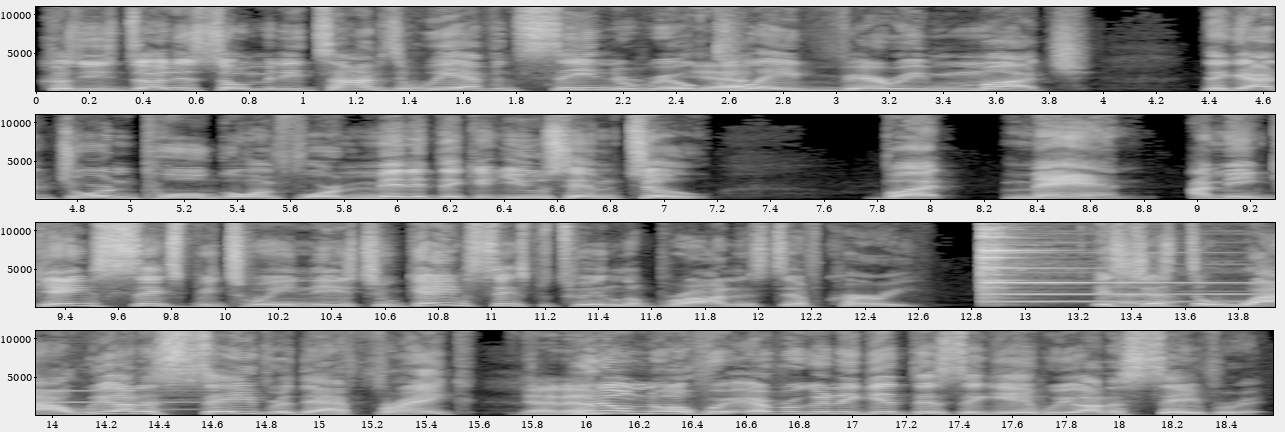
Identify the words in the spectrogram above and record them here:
Because he's done it so many times and we haven't seen the real Yep. Klay very much. They got Jordan Poole going for a minute. They could use him too. But man, I mean, game six between these two, game six between LeBron and Steph Curry. It's just a wow. We ought to savor that, Frank. We don't know if we're ever going to get this again. We ought to savor it.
